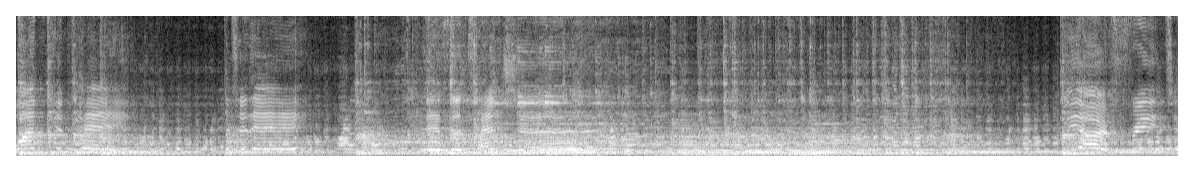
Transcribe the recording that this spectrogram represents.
one can pay today is attention. We are free to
